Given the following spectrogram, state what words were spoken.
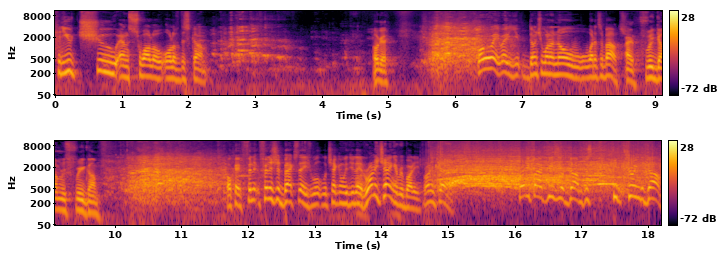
can you chew and swallow all of this gum? Okay. Wait, wait, wait. wait. You, don't you want to know what it's about? All right, free gum is free gum. Okay, fin- finish it backstage. We'll, we'll check in with you later. Ronny Chieng, everybody. Ronny Chieng. 35 pieces of gum. Just keep chewing the gum.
